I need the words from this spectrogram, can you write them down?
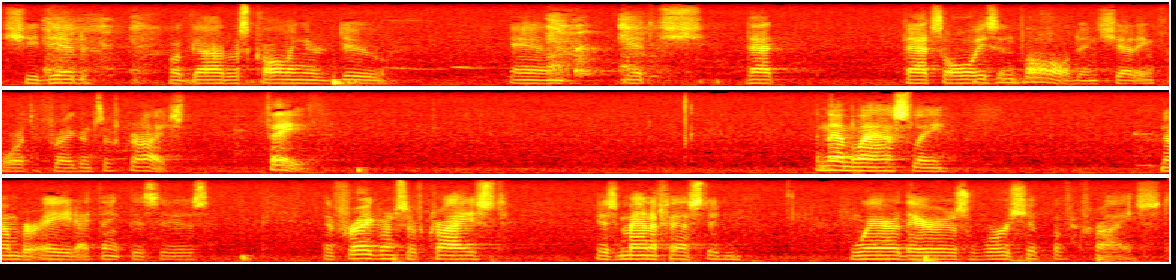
she did what God was calling her to do. And it, that, that's always involved in shedding forth the fragrance of Christ. Faith. And then lastly, number eight, I think this is, the fragrance of Christ is manifested where there is worship of Christ.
